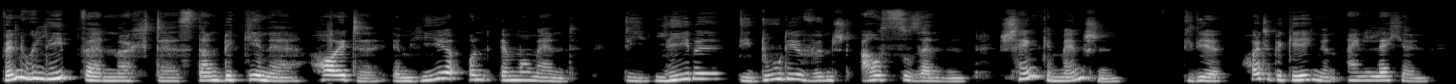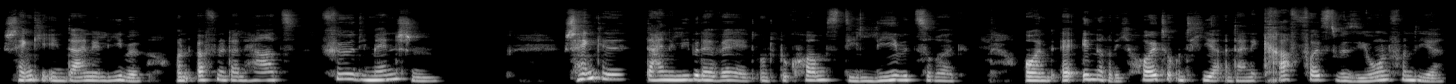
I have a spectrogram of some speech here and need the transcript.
Wenn du geliebt werden möchtest, dann beginne heute im Hier und im Moment die Liebe, die du dir wünschst, auszusenden. Schenke Menschen, die dir heute begegnen, ein Lächeln. Schenke ihnen deine Liebe und öffne dein Herz für die Menschen. Schenke deine Liebe der Welt und bekommst die Liebe zurück. Und erinnere dich heute und hier an deine kraftvollste Vision von dir.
